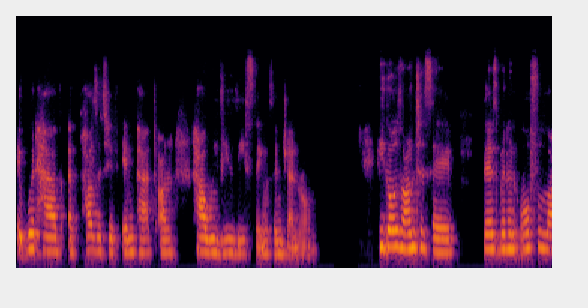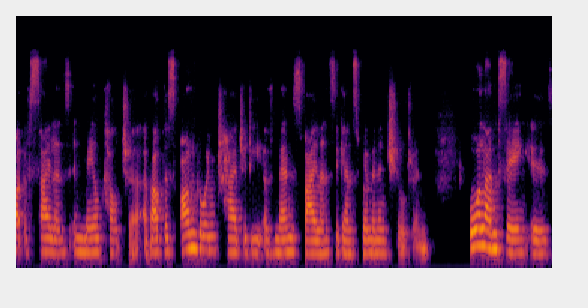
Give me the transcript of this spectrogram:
it would have a positive impact on how we view these things in general. He goes on to say, there's been an awful lot of silence in male culture about this ongoing tragedy of men's violence against women and children. All I'm saying is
